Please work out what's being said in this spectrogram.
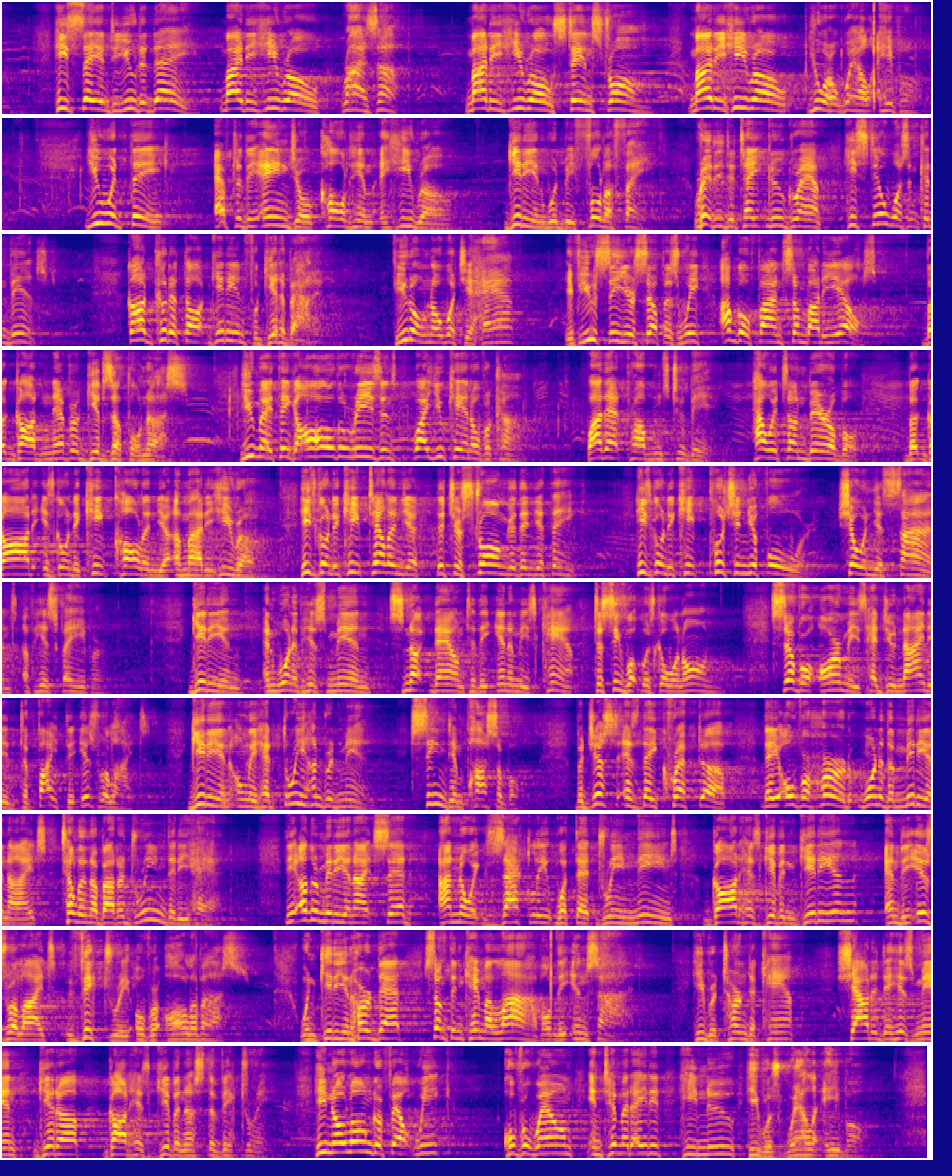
He's saying to you today, mighty hero, rise up. Mighty hero, stand strong. Mighty hero, you are well able. You would think after the angel called him a hero, Gideon would be full of faith, ready to take new ground. He still wasn't convinced. God could have thought, Gideon, forget about it. If you don't know what you have, if you see yourself as weak, I'll go find somebody else. But God never gives up on us. You may think of all the reasons why you can't overcome, why that problem's too big, how it's unbearable. But God is going to keep calling you a mighty hero. He's going to keep telling you that you're stronger than you think. He's going to keep pushing you forward, showing you signs of His favor. Gideon and one of his men snuck down to the enemy's camp to see what was going on. Several armies had united to fight the Israelites. Gideon only had 300 men It seemed impossible. But just as they crept up, they overheard one of the Midianites telling about a dream that he had. The other Midianite said, I know exactly what that dream means. God has given Gideon and the Israelites victory over all of us. When Gideon heard that, something came alive on the inside. He returned to camp, shouted to his men, Get up, God has given us the victory. He no longer felt weak, overwhelmed, intimidated. He knew he was well able.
